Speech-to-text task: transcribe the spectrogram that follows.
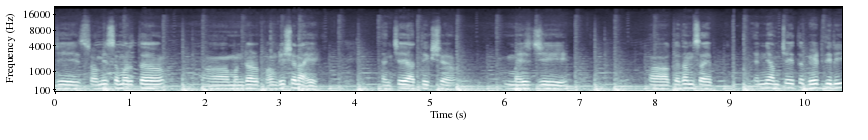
जे स्वामी समर्थ मंडळ फाउंडेशन आहे त्यांचे अध्यक्ष महेशजी कदम साहेब यांनी आमच्या इथं भेट दिली.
